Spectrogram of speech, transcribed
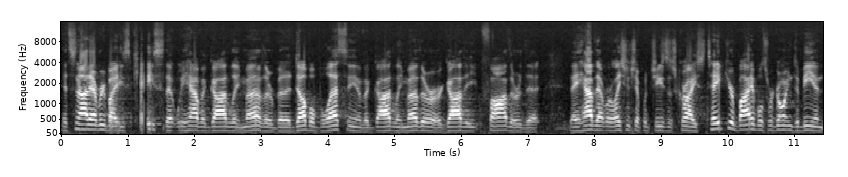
It's not everybody's case that we have a godly mother, but a double blessing of a godly mother or a godly father that they have that relationship with Jesus Christ. Take your Bibles. We're going to be in,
